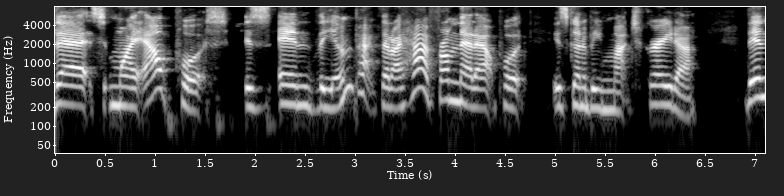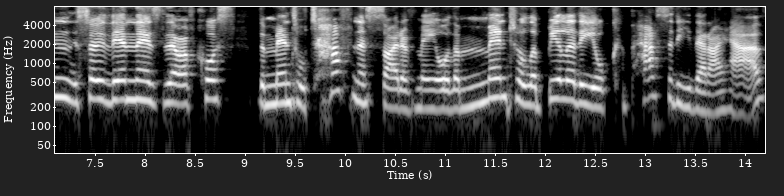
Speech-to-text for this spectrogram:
that my output is and the impact that I have from that output is going to be much greater. Then so then there's the of course the mental toughness side of me or the mental ability or capacity that I have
